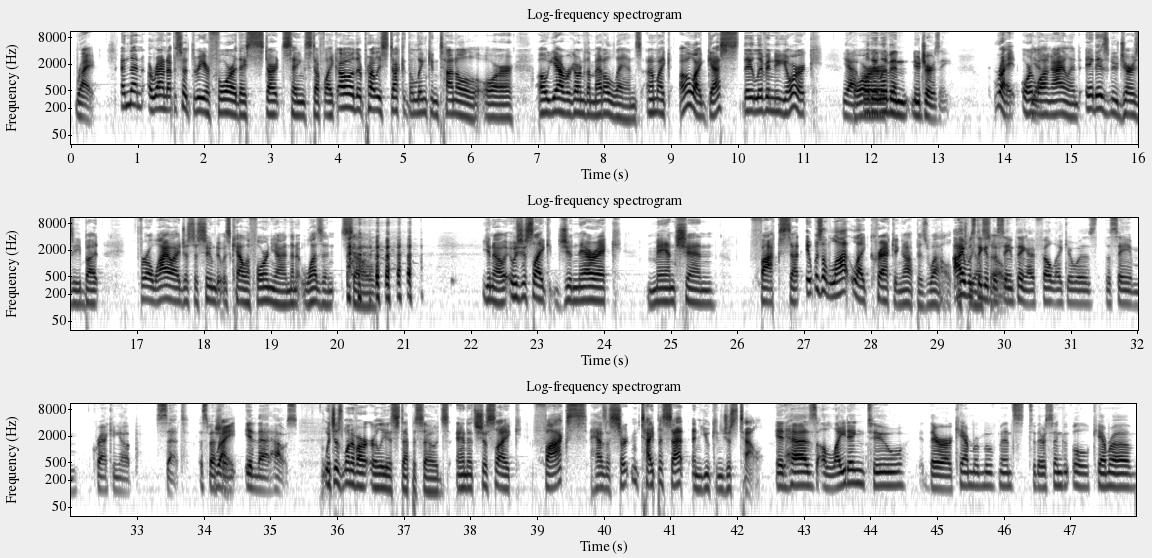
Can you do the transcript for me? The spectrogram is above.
Right. And then around episode three or four, they start saying stuff like, oh, they're probably stuck at the Lincoln Tunnel, or, oh, yeah, we're going to the Meadowlands. And I'm like, oh, I guess they live in New York. Yeah. well, they live in New Jersey. Right. Or Yeah. Long Island. It is New Jersey, but for a while I just assumed it was California, and then it wasn't. So, you know, it was just like generic mansion. Fox set. It was a lot like cracking up as well. I was we thinking the same thing. I felt like it was the same cracking up set, especially Right. in that house. which is one of our earliest episodes. And it's just like Fox has a certain type of set, and you can just tell. It has a lighting too. There are camera movements to their single camera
